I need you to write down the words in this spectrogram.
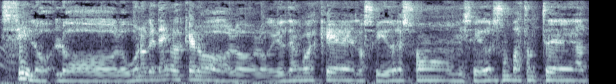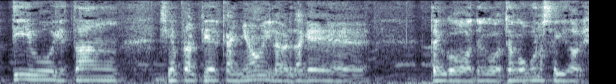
Sí, lo, lo, lo bueno que tengo es que lo, lo, lo que yo tengo es que los seguidores son, mis seguidores son bastante activos y están siempre al pie del cañón y la verdad que tengo, tengo, tengo buenos seguidores.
